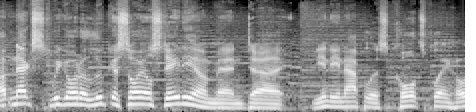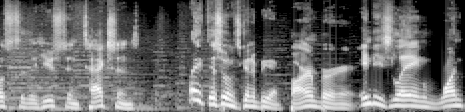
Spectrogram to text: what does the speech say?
Up next, we go to Lucas Oil Stadium and uh, the Indianapolis Colts playing host to the Houston Texans. I think this one's going to be a barn burner. Indy's laying one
